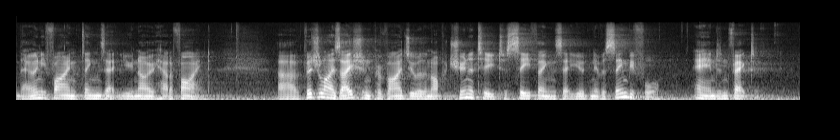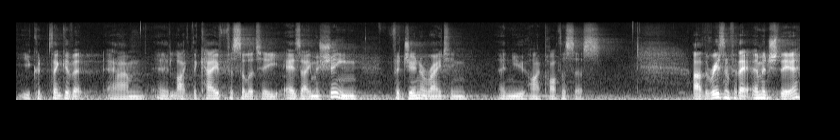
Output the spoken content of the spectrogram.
They only find things that you know how to find. Uh, visualization provides you with an opportunity to see things that you'd never seen before. And in fact, you could think of it um, like the cave facility as a machine for generating a new hypothesis. Uh, the reason for that image there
